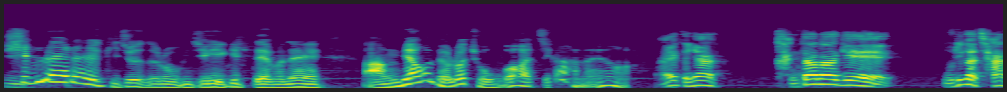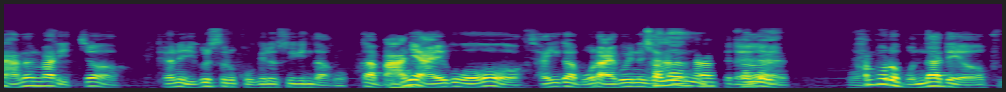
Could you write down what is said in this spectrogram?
신뢰를 기준으로 움직이기 때문에 악명은 별로 좋은 것 같지가 않아요. 아니, 그냥 간단하게 우리가 잘 아는 말 있죠. 변을 익을수록 고개를 숙인다고. 그러니까 많이 알고 자기가 뭘 알고 있는지 아는 저는 사람들은 별로- 네. 함부로 못 나대요. 부-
